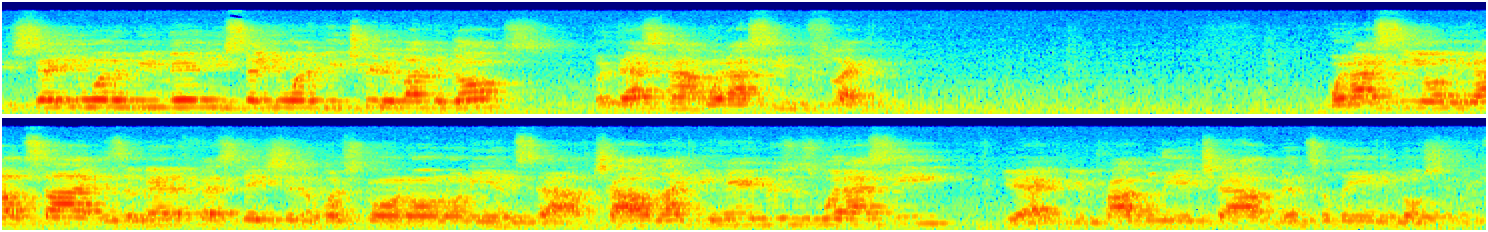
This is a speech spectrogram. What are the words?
You say you want to be men, you say you want to be treated like adults, but that's not what I see reflected. What I see on the outside is a manifestation of what's going on on the inside. Childlike behaviors is what I see. You're, you're probably a child mentally and emotionally.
